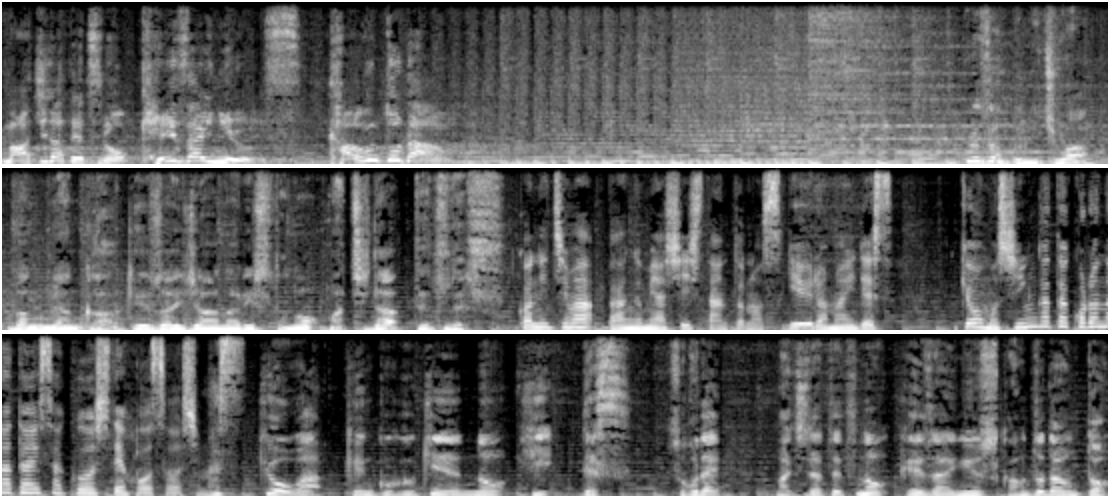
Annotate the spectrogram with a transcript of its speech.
町田鉄の経済ニュースカウントダウン。皆さんこんにちは。番組アンカー経済ジャーナリストの町田鉄です。こんにちは。番組アシスタントの杉浦舞です。今日も新型コロナ対策をして放送します。今日は建国記念の日です。そこで町田鉄の経済ニュースカウントダウンと、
